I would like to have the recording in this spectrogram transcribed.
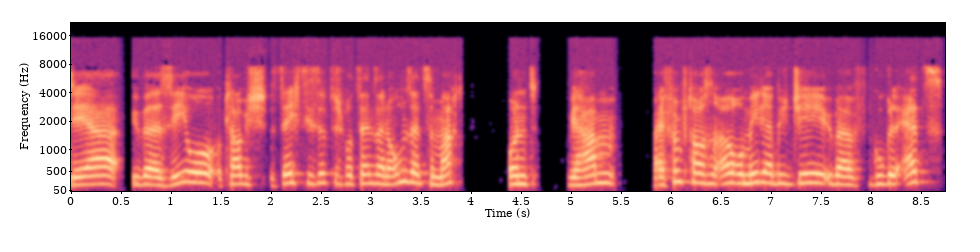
der über SEO, glaube ich, 60, 70 Prozent seiner Umsätze macht. Und wir haben bei 5000 Euro Mediabudget über Google Ads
